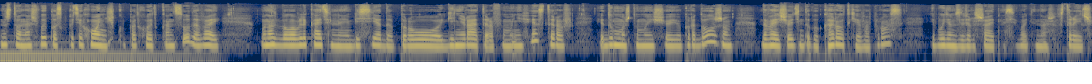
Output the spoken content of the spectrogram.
Ну что, наш выпуск потихонечку подходит к концу. Давай. У нас была увлекательная беседа про генераторов и манифесторов. Я думаю, что мы еще ее продолжим. Давай еще один такой короткий вопрос и будем завершать на сегодня нашу встречу.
